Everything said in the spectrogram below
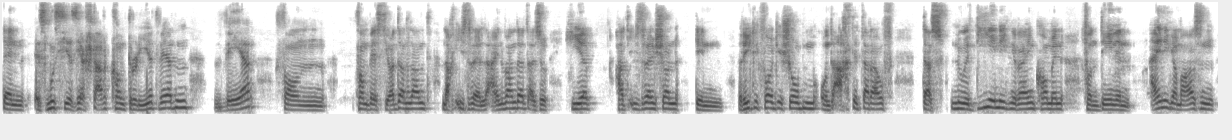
denn es muss hier sehr stark kontrolliert werden, wer von, vom Westjordanland nach Israel einwandert. Also hier hat Israel schon den Riegel vorgeschoben und achtet darauf, dass nur diejenigen reinkommen, von denen einigermaßen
